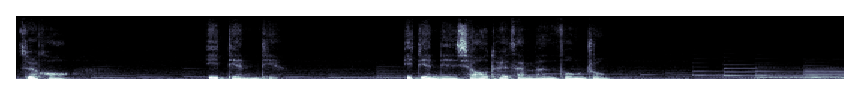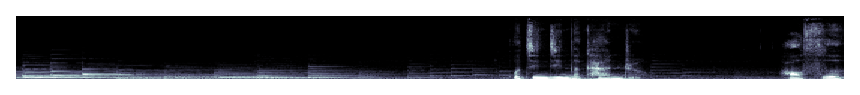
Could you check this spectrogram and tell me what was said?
最后一点点、一点点消退在门缝中。我静静的看着，好似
